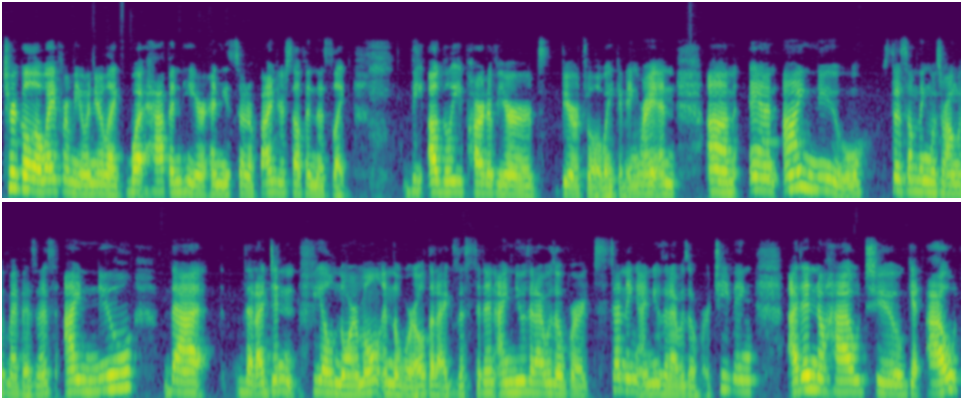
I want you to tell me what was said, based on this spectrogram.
trickle away from you and you're like what happened here and you sort of find yourself in this like the ugly part of your spiritual awakening right and um and i knew that something was wrong with my business i knew that that I didn't feel normal in the world that I existed in. I knew that I was overextending. I knew that I was overachieving. I didn't know how to get out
